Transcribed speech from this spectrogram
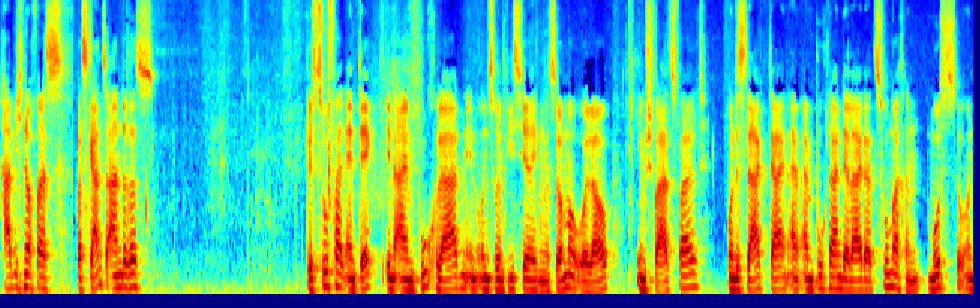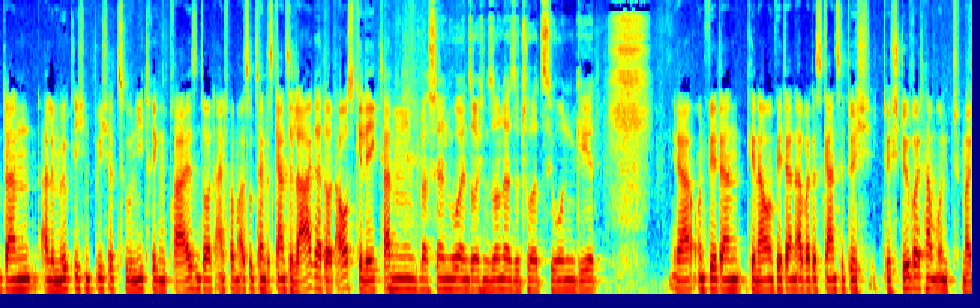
habe ich noch was, was ganz anderes durch Zufall entdeckt in einem Buchladen in unserem diesjährigen Sommerurlaub im Schwarzwald. Und es lag da in einem, Buchladen, der leider zumachen musste und dann alle möglichen Bücher zu niedrigen Preisen dort einfach mal sozusagen das ganze Lager dort ausgelegt hat. Hm, was ja nur in solchen Sondersituationen geht. Ja, und wir dann, genau, und wir dann aber das Ganze durch, durchstöbert haben und mal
